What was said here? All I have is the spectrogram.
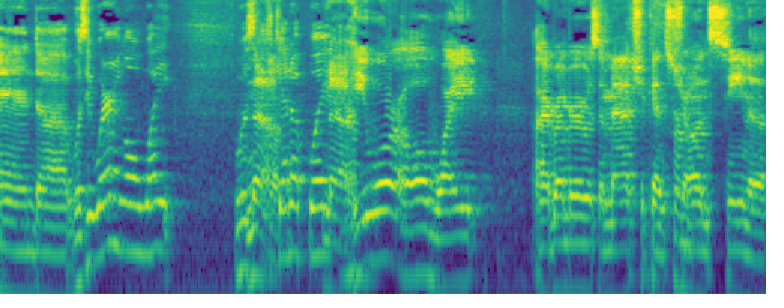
And uh, was he wearing all white? Was No, his get up white? No, he wore all white. I remember it was a match against John Cena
